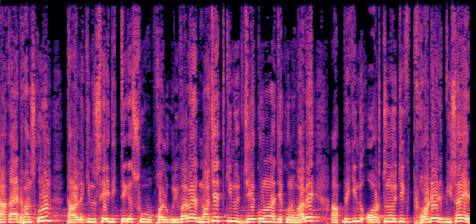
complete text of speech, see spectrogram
টাকা অ্যাডভান্স করুন, তাহলে কিন্তু সেই দিক থেকে শুভ ফলগুলি পাবে। নচেত কিন্তু যে কোনো না যে কোনোভাবে আপনি কিন্তু অর্থনৈতিক ফ্রডের বিষয়ের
